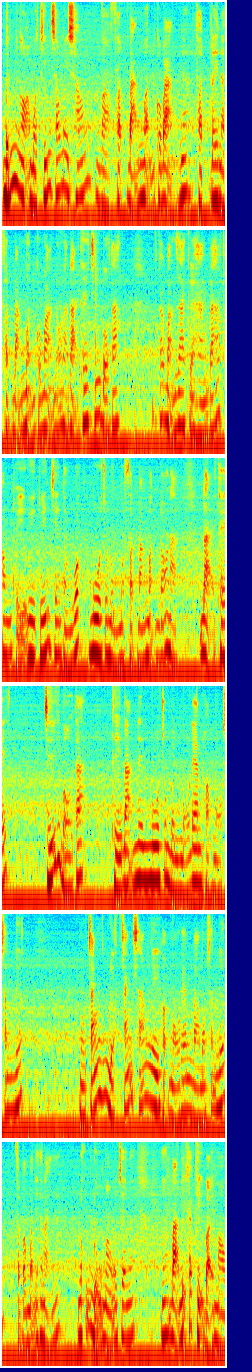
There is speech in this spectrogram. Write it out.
bính ngọ 1966 và Phật bản mệnh của bạn nhé. Phật, đây là Phật bản mệnh của bạn, đó là Đại Thế Chí Bồ Tát. Các bạn ra cửa hàng đá phong thủy uy tín trên toàn quốc, mua cho mình một Phật bản mệnh đó là Đại Thế Chí Bồ Tát thì bạn nên mua cho mình màu đen hoặc màu xanh nước. Màu trắng cũng được, trắng, xám, nghi hoặc màu đen và màu xanh nước. Phật bằng mệnh như thế này nhé. Nó cũng đủ màu ở trên đó bạn bị khắc kỵ bởi màu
